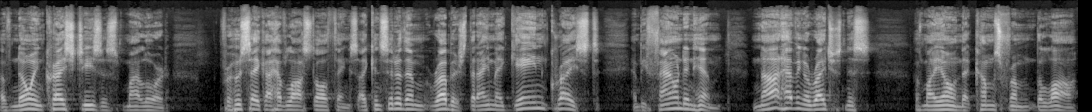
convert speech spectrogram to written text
of knowing Christ Jesus, my Lord, for whose sake I have lost all things. I consider them rubbish, that I may gain Christ and be found in him, not having a righteousness of my own that comes from the law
